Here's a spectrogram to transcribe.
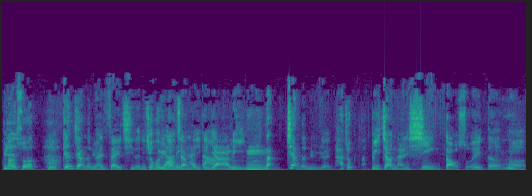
比如说你跟这样的女孩子在一起了，你就会遇到这样的一个压力。嗯，那这样的女人，她就比较难吸引到所谓的呃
